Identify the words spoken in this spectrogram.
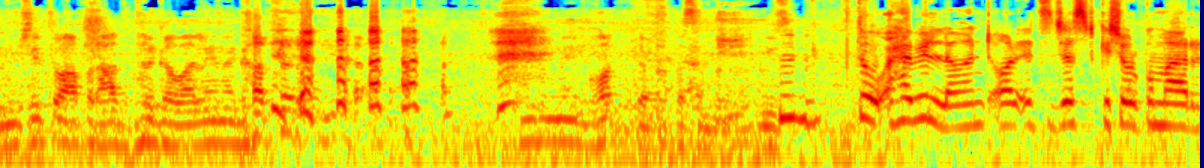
मुझे तो आप रात भर गवा लें मैं गाता मुझे बहुत पसंद है म्यूज़िक तो हैव यू लर्न और it's just Kishore Kumar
